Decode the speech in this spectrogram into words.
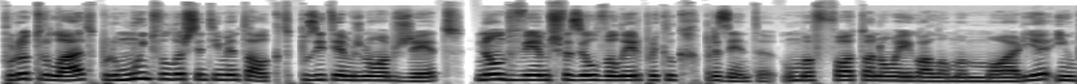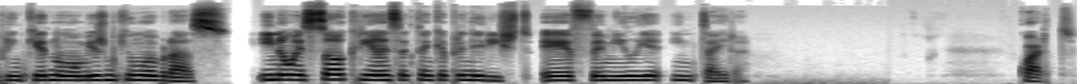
Por outro lado, por muito valor sentimental que depositemos num objeto, não devemos fazê-lo valer por aquilo que representa. Uma foto não é igual a uma memória e um brinquedo não é o mesmo que um abraço. E não é só a criança que tem que aprender isto, é a família inteira. Quarto,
